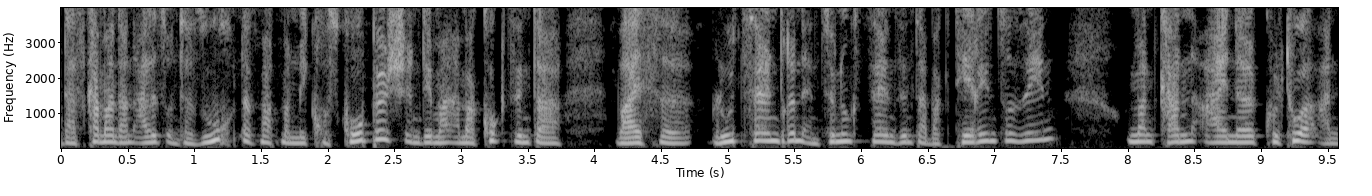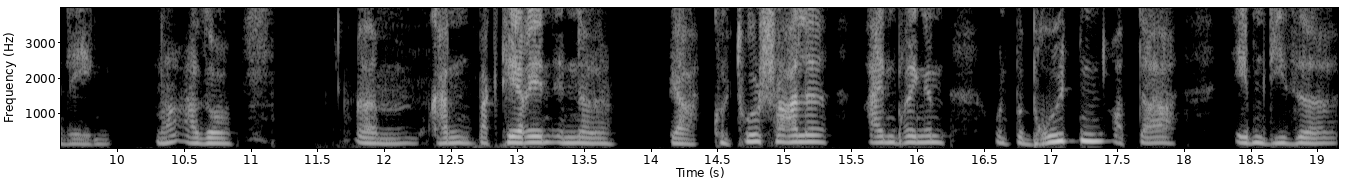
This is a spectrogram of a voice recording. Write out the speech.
Das kann man dann alles untersuchen. Das macht man mikroskopisch, indem man einmal guckt, sind da weiße Blutzellen drin, Entzündungszellen, sind da Bakterien zu sehen. Und man kann eine Kultur anlegen. Ne? Also ähm, kann Bakterien in eine ja, Kulturschale einbringen und bebrüten, ob da eben diese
